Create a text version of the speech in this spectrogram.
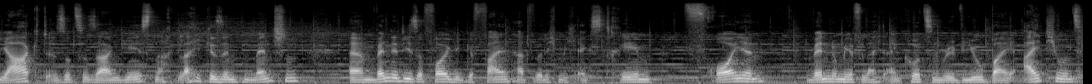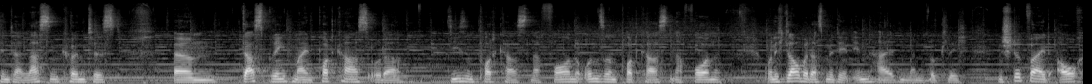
Jagd sozusagen gehst nach gleichgesinnten Menschen. Ähm, wenn dir diese Folge gefallen hat, würde ich mich extrem freuen, wenn du mir vielleicht einen kurzen Review bei iTunes hinterlassen könntest. Ähm, das bringt meinen Podcast oder diesen Podcast nach vorne, unseren Podcast nach vorne. Und ich glaube, dass mit den Inhalten man wirklich ein Stück weit auch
